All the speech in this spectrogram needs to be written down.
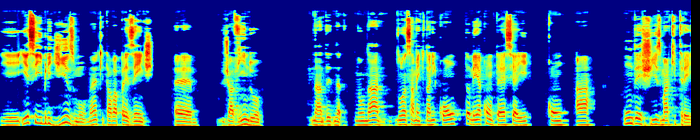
E, e esse hibridismo né, que estava presente, é, já vindo na, na, no, na, no lançamento da Nikon, também acontece aí com a 1DX Mark III.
